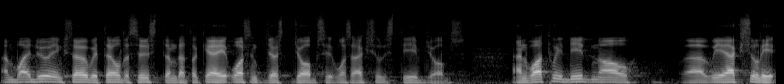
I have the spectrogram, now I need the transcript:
And by doing so, we tell the system that, okay, it wasn't just Jobs, it was actually Steve Jobs. And what we did now, uh, we actually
